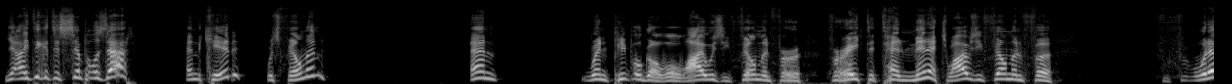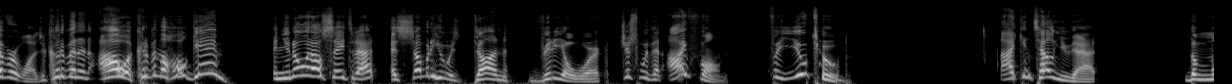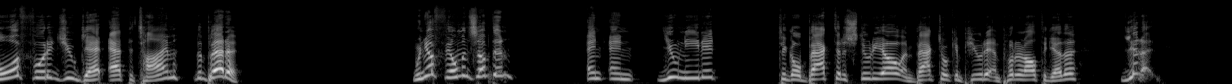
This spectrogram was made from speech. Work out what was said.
Yeah, I think it's as simple as that. And the kid was filming and when people go, well, why was he filming for, for eight to 10 minutes? Why was he filming for, for whatever it was? It could have been an hour, it could have been the whole game. And you know what I'll say to that? As somebody who has done video work just with an iPhone for YouTube, I can tell you that the more footage you get at the time, the better. When you're filming something and and you need it to go back to the studio and back to a computer and put it all together, you know,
